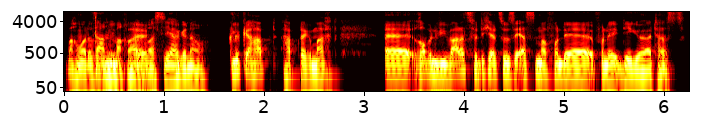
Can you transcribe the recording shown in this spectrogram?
machen wir das Dann machen Fall. wir was, ja genau. Glück gehabt, habt ihr gemacht. Äh, Robin, wie war das für dich, als du das erste Mal von der, von der Idee gehört hast?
